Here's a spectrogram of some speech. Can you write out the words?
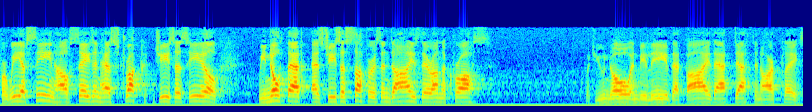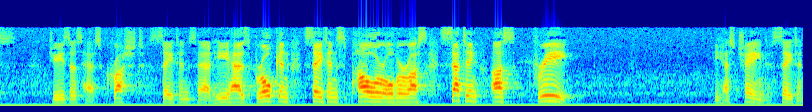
For we have seen how Satan has struck Jesus' heel. We note that as Jesus suffers and dies there on the cross. But you know and believe that by that death in our place, Jesus has crushed Satan's head. He has broken Satan's power over us, setting us free. He has chained Satan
